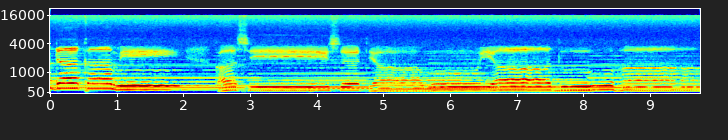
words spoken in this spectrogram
Kepada kami kasih setiamu ya Tuhan.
